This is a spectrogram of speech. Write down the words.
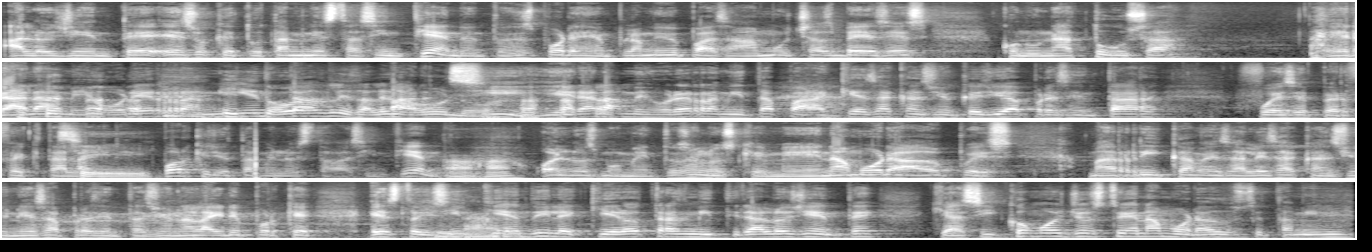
al oyente eso que tú también estás sintiendo. Entonces, por ejemplo, a mí me pasaba muchas veces con una tusa. Era la mejor herramienta. todas le salen a para- uno. Sí, y era la mejor herramienta para que esa canción que yo iba a presentar fuese perfecta al Sí. porque yo también lo estaba sintiendo. Ajá. O en los momentos en los que me he enamorado, pues más rica me sale esa canción y esa presentación al aire porque estoy Claro. sintiendo y le quiero transmitir al oyente que así como yo estoy enamorado, usted también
